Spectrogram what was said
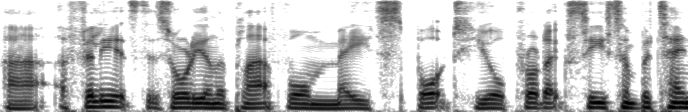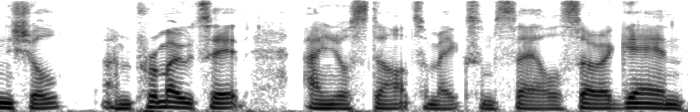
uh, affiliates that's already on the platform may spot your product, see some potential, and promote it, and you'll start to make some sales. So again,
